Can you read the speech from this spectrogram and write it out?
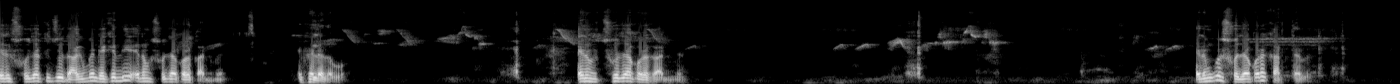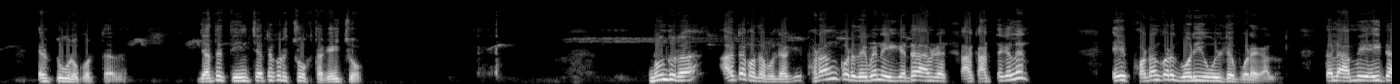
এর সোজা কিছু রাখবেন, রেখে দিয়ে এরকম সোজা করে কাটবেন। ফেলে দেবো। এরকম সোজা করে কাটবেন। এরকম করে সোজা করে কাটতে হবে। এর টুকরো করতে হবে। যাতে তিন চারটা করে চোখ থাকে, এই চোখ। বন্ধুরা, আরেকটা কথা বলি রাখি। ফটাং করে দেখবেন, এই এটা আপনি কাটতে গেলেন, এই ফটাং করে গড়িয়ে উল্টে পড়ে গেল। তাহলে আপনি এইটা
